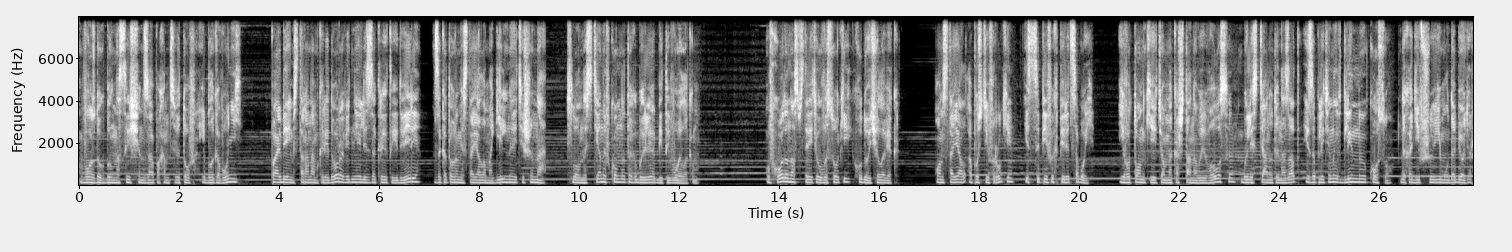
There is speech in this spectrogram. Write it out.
Воздух был насыщен запахом цветов и благовоний. По обеим сторонам коридора виднелись закрытые двери, за которыми стояла могильная тишина – словно стены в комнатах были обиты войлоком. У входа нас встретил высокий, худой человек. Он стоял, опустив руки и сцепив их перед собой. Его тонкие темно-каштановые волосы были стянуты назад и заплетены в длинную косу, доходившую ему до бедер.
